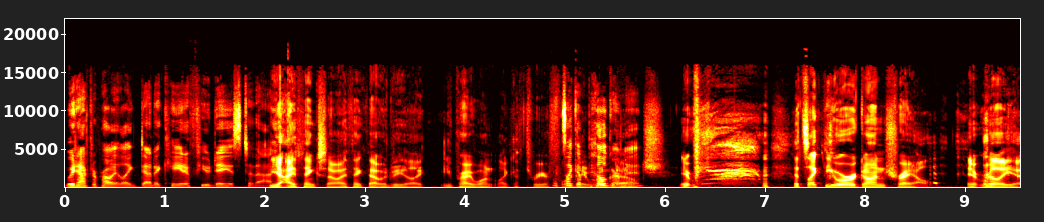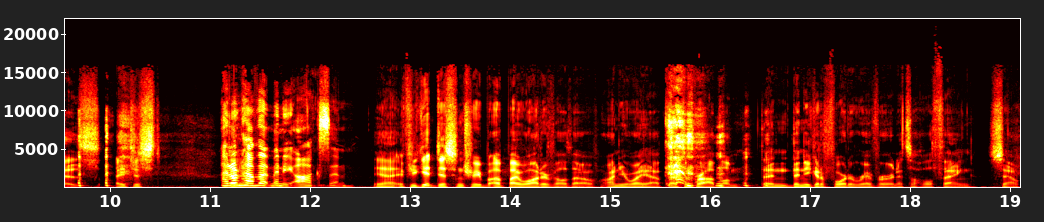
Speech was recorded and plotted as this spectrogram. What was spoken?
We'd have to probably like dedicate a few days to that. Yeah, I think so. I think that would be like you probably want like a three or four. It's like a pilgrimage. It, it's like the Oregon Trail. It really is. I just I don't know. have that many oxen. yeah. If you get dysentery up by Waterville though, on your way up, that's a problem. then then you can afford a river, and it's a whole thing. So.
